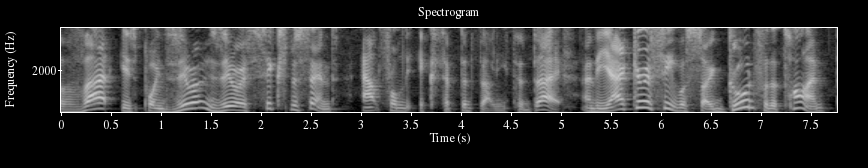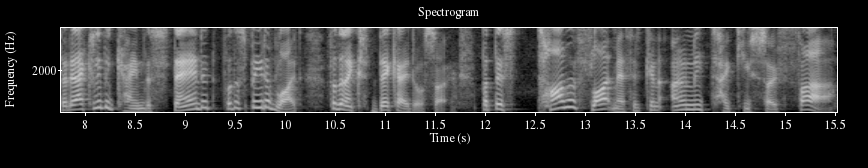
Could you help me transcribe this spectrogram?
that is 0.006% out from the accepted value today. And the accuracy was so good for the time that it actually became the standard for the speed of light for the next decade or so. But this time of flight method can only take you so far.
